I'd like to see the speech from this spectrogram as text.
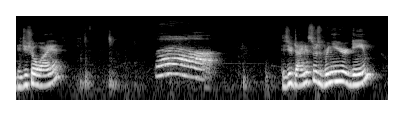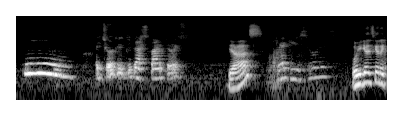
Did you show Wyatt? Wow. Did your dinosaurs bring you your game? Ooh. I told you you got sponsors. Yes. Brachiosaurus. Well, you guys gotta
